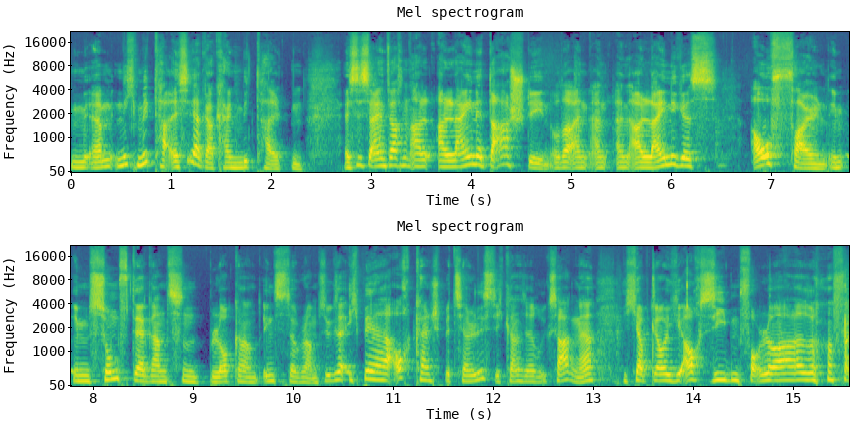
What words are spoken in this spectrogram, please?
ähm, nicht mithalten. Es ist ja gar kein Mithalten. Es ist einfach ein Al- alleine dastehen oder ein, ein, ein alleiniges Auffallen im, im Sumpf der ganzen Blogger und Instagrams. Wie gesagt, ich bin ja auch kein Spezialist, ich kann es ja ruhig sagen. Ja? Ich habe, glaube ich, auch sieben Follower so.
